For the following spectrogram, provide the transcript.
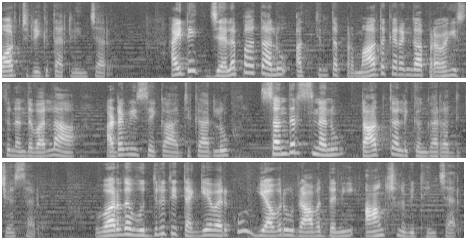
మార్చురీకి తరలించారు. అయితే జలపాతాలు అత్యంత ప్రమాదకరంగా ప్రవహిస్తున్నందువల్ల అటవీశాఖ అధికారులు సందర్శనను తాత్కాలికంగా రద్దు చేశారు. వరద ఉధృతి తగ్గే వరకు ఎవరూ రావద్దని ఆంక్షలు విధించారు.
